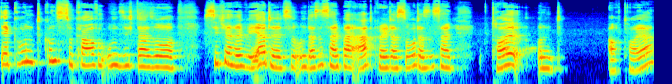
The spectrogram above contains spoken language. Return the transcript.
der Grund, Kunst zu kaufen, um sich da so sichere Werte zu, und das ist halt bei Art Creators so, das ist halt toll und auch teuer.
